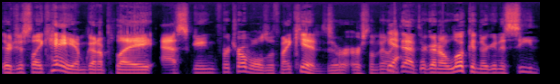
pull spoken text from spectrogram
They're just like, hey, I'm going to play asking for Trobils with my kids or, or something yeah. like that. They're going to look and they're going to see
